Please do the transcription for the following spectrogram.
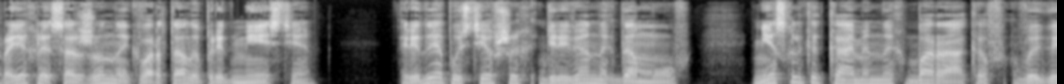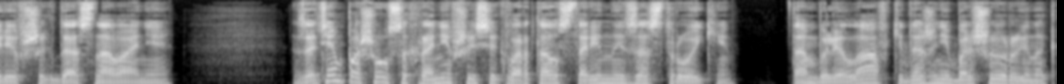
проехали сожженные кварталы предместья, ряды опустевших деревянных домов, несколько каменных бараков, выгоревших до основания. Затем пошел сохранившийся квартал старинной застройки. Там были лавки, даже небольшой рынок.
